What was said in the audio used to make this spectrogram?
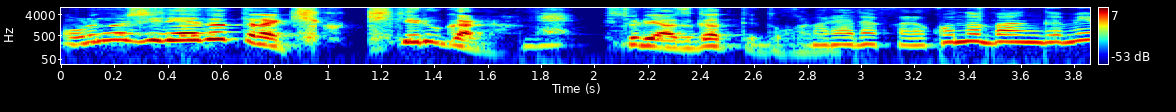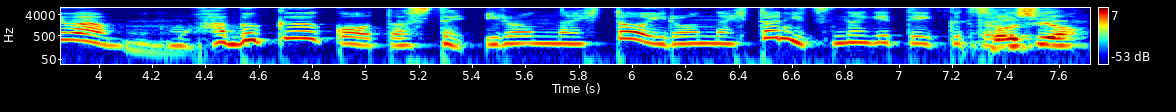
俺の知り合いだったら聞く聞けるから。ね。一人預かってとかね。ほらだからこの番組はもうハブ空港としていろんな人をいろんな人につなげていくという。そうしよ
